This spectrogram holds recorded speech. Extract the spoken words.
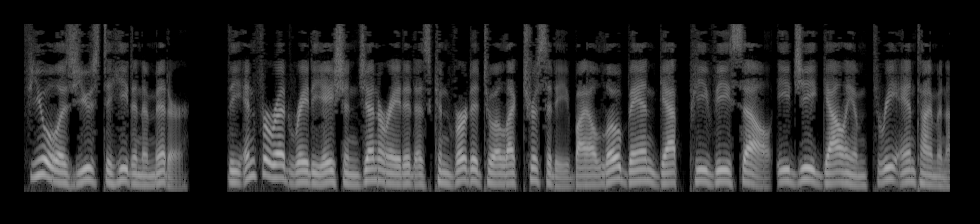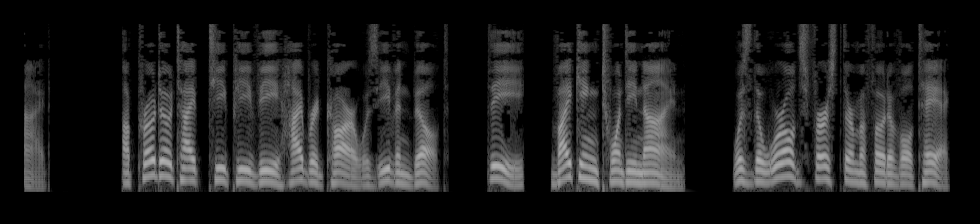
Fuel is used to heat an emitter. The infrared radiation generated is converted to electricity by a low band gap PV cell e.g. gallium-3 antimonide. A prototype TPV hybrid car was even built. The Viking 29 was the world's first thermophotovoltaic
